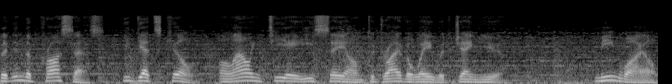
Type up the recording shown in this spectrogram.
But in the process, he gets killed, allowing Tae Seong to drive away with Jang Yu. Meanwhile,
